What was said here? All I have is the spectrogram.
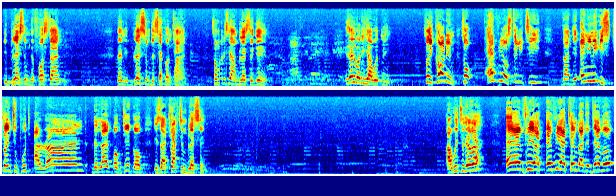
He blessed him the first time, then he blessed him the second time. Somebody say, I'm blessed again. Is anybody here with me? So he called him. So every hostility that the enemy is trying to put around the life of Jacob is attracting blessing. Are we together? Every every attempt by the devil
